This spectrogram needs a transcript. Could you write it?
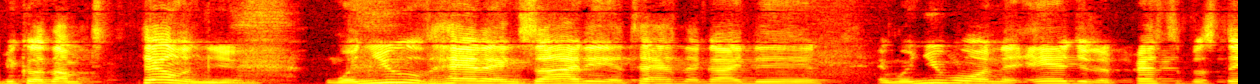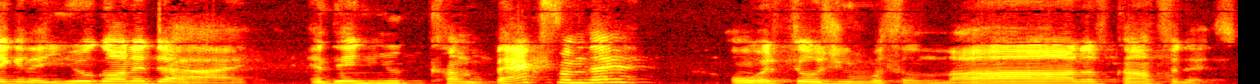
because I'm telling you, when you've had anxiety attacks like I did, and when you were on the edge of the precipice thinking that you're going to die, and then you come back from that, oh, it fills you with a lot of confidence.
